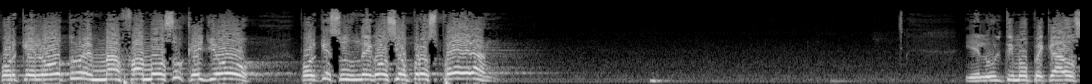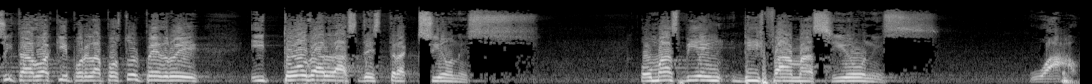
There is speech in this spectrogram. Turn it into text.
porque el otro es más famoso que yo, porque sus negocios prosperan. Y el último pecado citado aquí por el apóstol Pedro es, y todas las distracciones, o más bien difamaciones. ¡Wow!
